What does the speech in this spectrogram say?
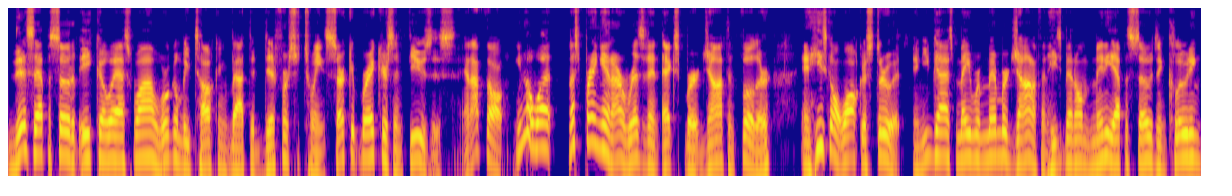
This episode of EECO Ask Why, we're going to be talking about the difference between circuit breakers and fuses. And I thought, you know what? Let's bring in our resident expert, Jonathan Fuller, and he's going to walk us through it. And you guys may remember Jonathan. He's been on many episodes, including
